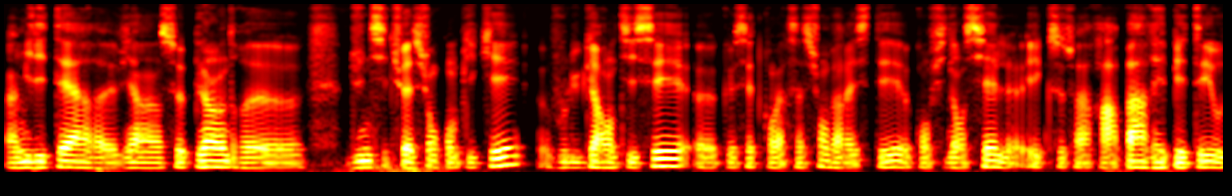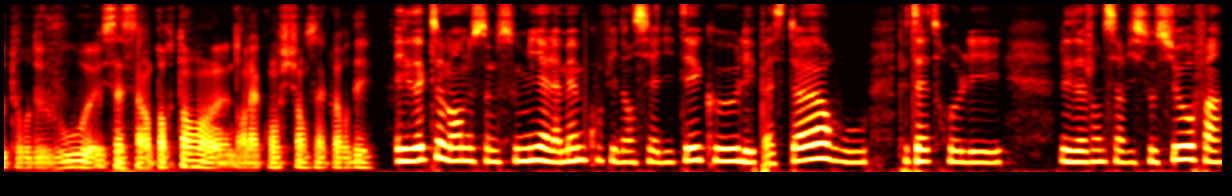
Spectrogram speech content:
un militaire euh, vient se plaindre euh, d'une situation compliquée, vous lui garantissez euh, que cette conversation va rester confidentielle et que ce ne sera pas répété autour de vous. Et ça, c'est important dans la confiance accordée. Exactement, nous sommes soumis à la même confidentialité que les pasteurs ou peut-être les, les agents de services sociaux. Enfin,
